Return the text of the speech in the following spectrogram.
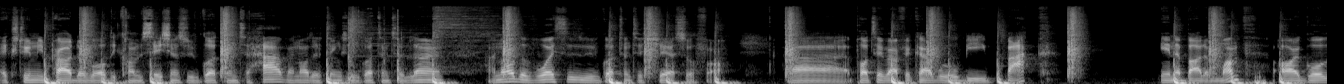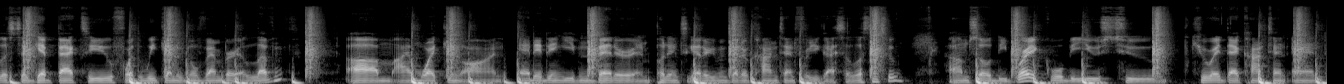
extremely proud of all the conversations we've gotten to have and all the things we've gotten to learn and all the voices we've gotten to share so far. Uh, Pod Save Africa will be back in about a month. Our goal is to get back to you for the weekend of November 11th. Um, I'm working on editing even better and putting together even better content for you guys to listen to. Um, so the break will be used to curate that content and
